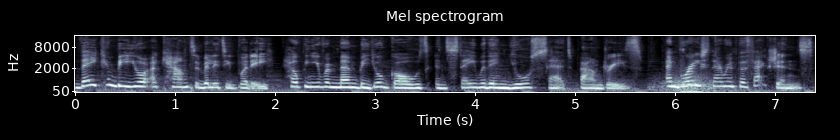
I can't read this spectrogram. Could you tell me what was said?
They can be your accountability buddy, helping you remember your goals and stay within your set boundaries. Embrace their imperfections.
